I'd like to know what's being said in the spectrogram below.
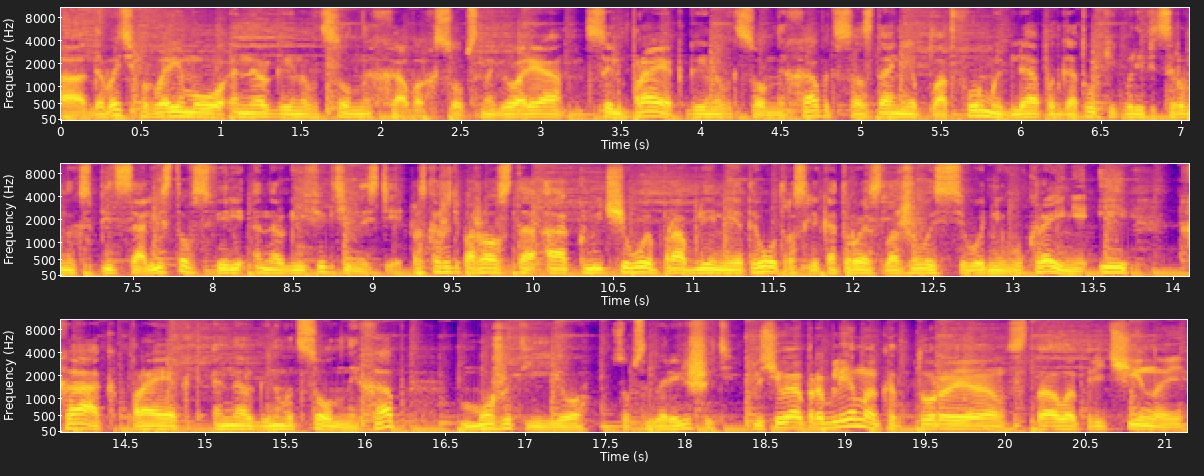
А давайте поговорим о энергоинновационных хабах. Собственно говоря, цель проекта инновационных хаб — это создание платформы для подготовки квалифицированных специалистов в сфере энергоэффективности. Расскажите, пожалуйста, о ключевой проблеме этой отрасли, которая сложилась сегодня в Украине, и как проект «Энергоинновационный хаб» может ее, собственно говоря, решить. Ключевая проблема, которая стала причиной,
